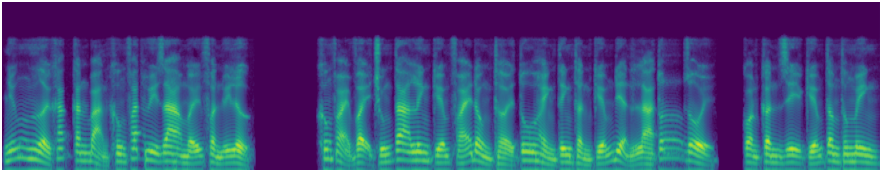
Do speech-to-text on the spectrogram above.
những người khác căn bản không phát huy ra mấy phần uy lực. Không phải vậy chúng ta linh kiếm phái đồng thời tu hành tinh thần kiếm điện là tốt rồi, còn cần gì kiếm tâm thông minh,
